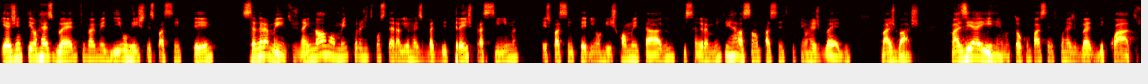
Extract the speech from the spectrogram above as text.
E a gente tem o RESBLED, que vai medir o risco desse paciente ter sangramentos, né? E normalmente, quando a gente considera ali o RESBLED de 3 para cima, esse paciente teria um risco aumentado de sangramento em relação ao paciente que tem um RESBLED mais baixo. Mas e aí, Remo? Estou com um paciente com RESBLED de 4,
